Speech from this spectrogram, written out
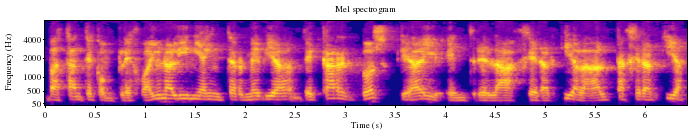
bastante complejo. Hay una línea intermedia de cargos que hay entre la jerarquía, la alta jerarquía,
